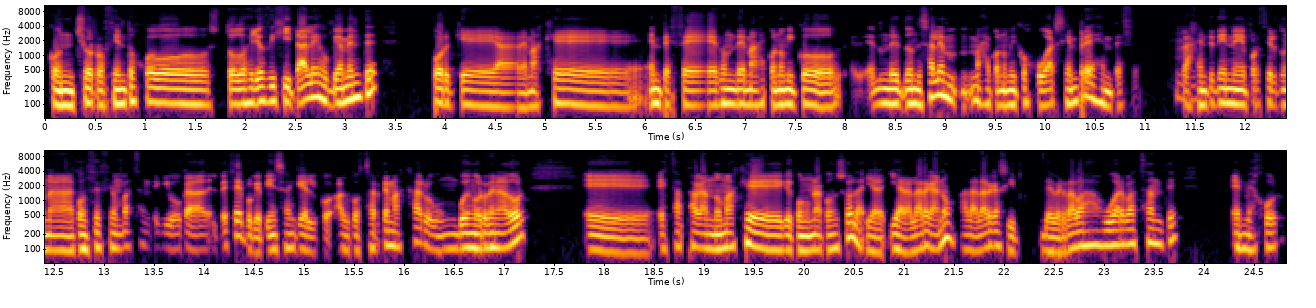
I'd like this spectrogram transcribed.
con chorrocientos juegos, todos ellos digitales, obviamente, porque además que en PC es donde más económico, eh, donde, donde sale más económico jugar siempre es en PC. La gente tiene, por cierto, una concepción bastante equivocada del PC, porque piensan que el al costarte más caro un buen ordenador, eh, estás pagando más que, que con una consola. Y a, y a la larga no. A la larga, si de verdad vas a jugar bastante, es mejor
